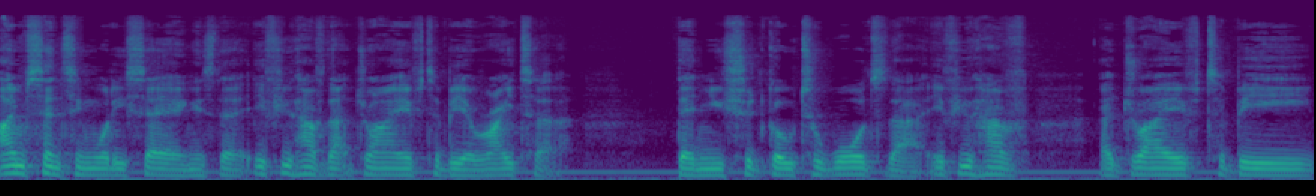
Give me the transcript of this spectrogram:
I'm sensing what he's saying is that if you have that drive to be a writer, then you should go towards that. If you have a drive to be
